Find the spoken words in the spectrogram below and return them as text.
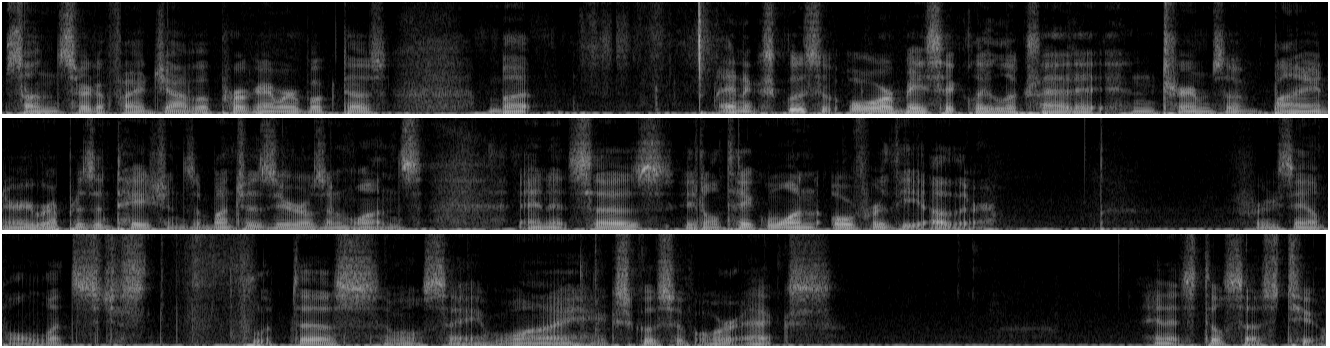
Sun Certified Java Programmer book does, but an exclusive OR basically looks at it in terms of binary representations, a bunch of zeros and ones, and it says it'll take one over the other. For example, let's just flip this and we'll say y exclusive OR x, and it still says 2.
